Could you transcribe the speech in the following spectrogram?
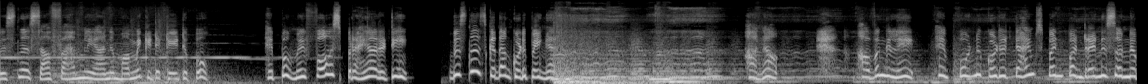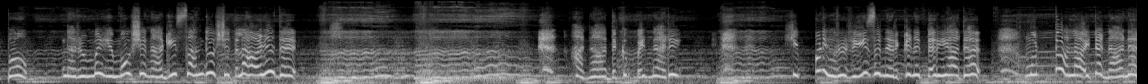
பிசினஸா ஃபேமிலியான மம்மி கிட்ட கேட்டப்போ எப்பவுமே ஃபர்ஸ்ட் ப்ரையாரிட்டி பிசினஸ்க்கு தான் கொடுப்பீங்க. ஆனா அவங்களே என் பொண்ணு கூட டைம் ஸ்பெண்ட் பண்றேன்னு சொன்னப்போ நான் ரொம்ப எமோஷன் ஆகி சந்தோஷத்துல அழுது. ஆனா அதுக்கு பின்னாடி இப்படி ஒரு ரீசன் இருக்குன்னு தெரியாத முட்டாளாயிட்டேன் நானு.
